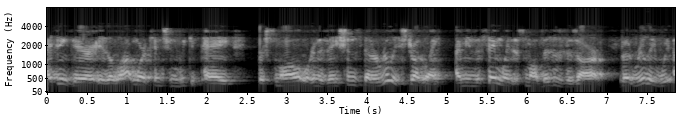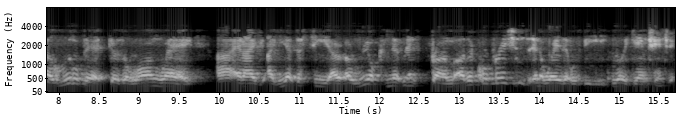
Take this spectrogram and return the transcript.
I think there is a lot more attention we could pay for small organizations that are really struggling. I mean, the same way that small businesses are, but really a little bit goes a long way uh, and I, I've yet to see a, a, real commitment from other corporations in a way that would be really game changing.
